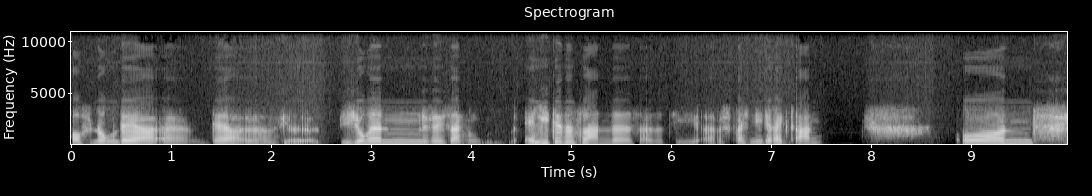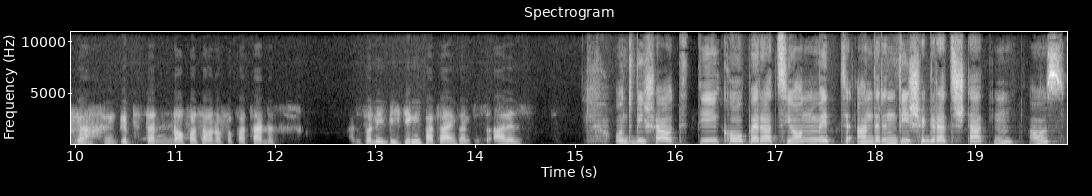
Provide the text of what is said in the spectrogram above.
Hoffnung der, äh, der äh, jungen, wie soll ich sagen, Elite des Landes, also die äh, sprechen die direkt an. Und ja, gibt es dann noch? Was haben wir noch für Parteien? Das, also von den wichtigen Parteien könnte es alles. Und wie schaut die Kooperation mit anderen Visegrad-Staaten aus?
